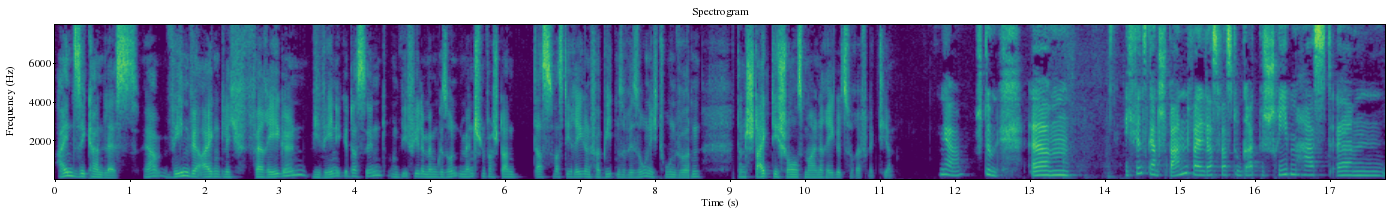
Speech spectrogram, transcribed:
einsickern lässt, ja, wen wir eigentlich verregeln, wie wenige das sind und wie viele mit dem gesunden Menschenverstand das, was die Regeln verbieten, sowieso nicht tun würden, dann steigt die Chance, mal eine Regel zu reflektieren. Ja, stimmt. Ähm Ich finde es ganz spannend, weil das, was du gerade beschrieben hast, ähm,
